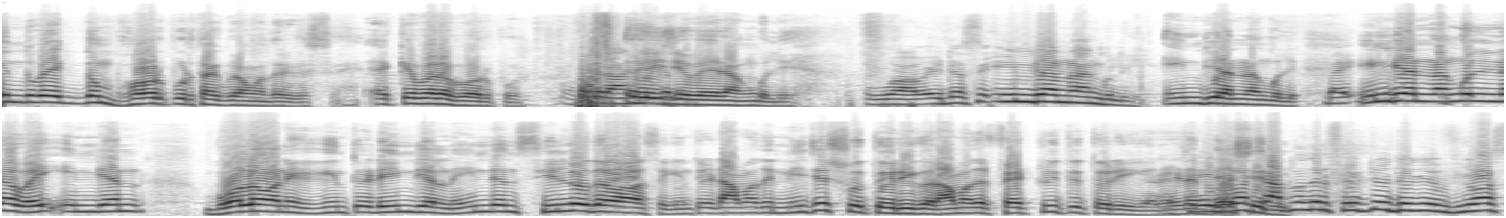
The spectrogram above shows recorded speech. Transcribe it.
কিন্তু ভাই একদম ভরপুর থাকবে আমাদের কাছে একেবারে ভরপুর। এই যে ভাই রাঙ্গুলি। ওয়াও এটা হচ্ছে ইন্ডিয়ান রাঙ্গুলি ইন্ডিয়ান রাঙ্গুলি ভাই, ইন্ডিয়ান রাঙ্গুলি না ভাই ইন্ডিয়ান বলে অনেকে কিন্তু এটা ইন্ডিয়ান না ইন্ডিয়ান সিলও দেওয়া আছে কিন্তু এটা আমাদের নিজস্ব তৈরি করে আমাদের ফ্যাক্টরিতে তৈরি করে এটা দেশের আপনাদের ফ্যাক্টরি থেকে ভিউয়ার্স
